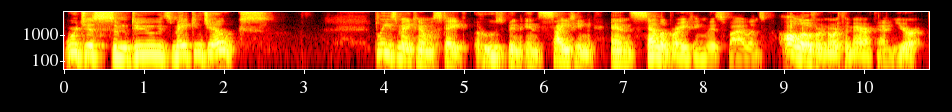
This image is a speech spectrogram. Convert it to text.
We're just some dudes making jokes. Please make no mistake who's been inciting and celebrating this violence all over North America and Europe.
